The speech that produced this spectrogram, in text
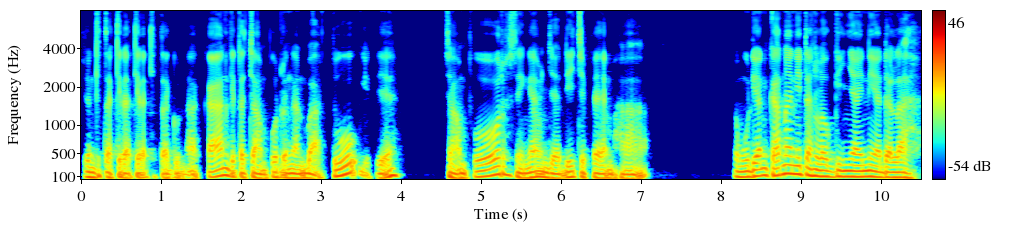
Yang kita kira-kira kita gunakan, kita campur dengan batu gitu ya. Campur sehingga menjadi CPMH. Kemudian karena ini teknologinya ini adalah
